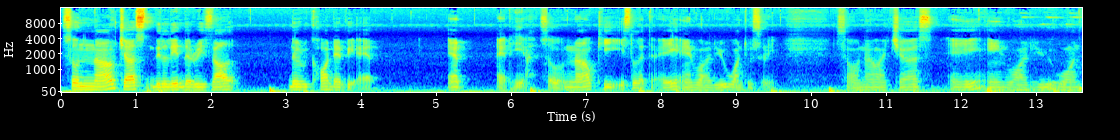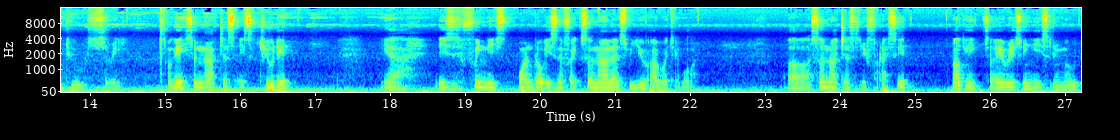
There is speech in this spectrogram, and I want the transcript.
so now just delete the result the record that we add add add here. So now key is letter a and value 1 2 3 so now I just a and value 1 2 3 okay so now just execute it. Yeah this is finished. One row is effect so now let's view our table. Uh, so now just refresh it. Okay so everything is removed.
